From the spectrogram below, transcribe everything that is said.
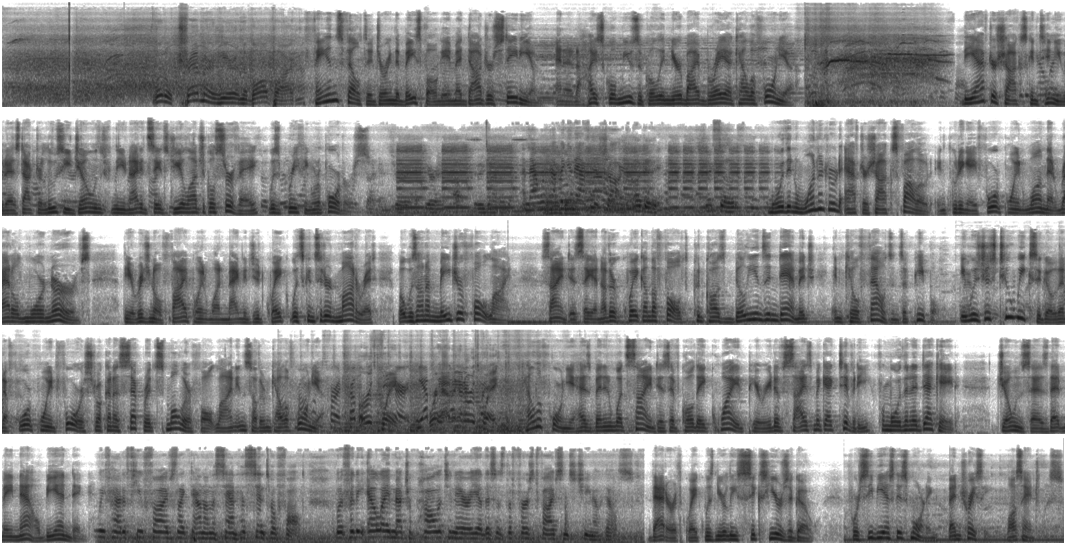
Little tremor here in the ballpark. Fans felt it during the baseball game at Dodger Stadium and at a high school musical in nearby Brea, California. The aftershocks continued as Dr. Lucy Jones from the United States Geological Survey was briefing reporters. And now we're having an aftershock. Okay. So More than 100 aftershocks followed, including a 4.1 that rattled more nerves. The original 5.1 magnitude quake was considered moderate, but was on a major fault line. Scientists say another quake on the fault could cause billions in damage and kill thousands of people. It was just two weeks ago that a 4.4 struck on a separate, smaller fault line in Southern California. for a troubled Earthquake. Yep, We're we've having got an earthquake. California has been in what scientists have called a quiet period of seismic activity for more than a decade. Jones says that may now be ending. We've had a few fives like down on the San Jacinto Fault. But for the LA metropolitan area, this is the first five since Chino Hills. That earthquake was nearly six years ago. For CBS This Morning, Ben Tracy, Los Angeles.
